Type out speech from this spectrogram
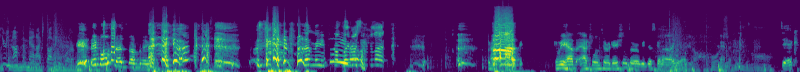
You're can't the man I thought you were. they both said something. Stand in front of me, Don't play please. Russian roulette. Ah! Can we have actual interrogations, or are we just gonna, you know? Be a horse, hooves and all. Dick.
